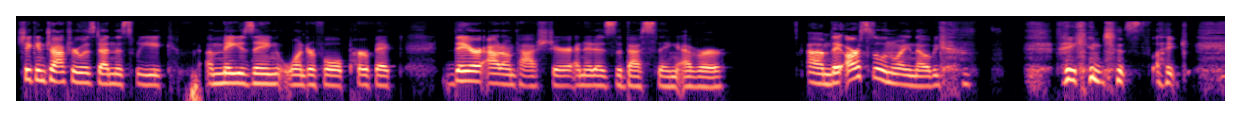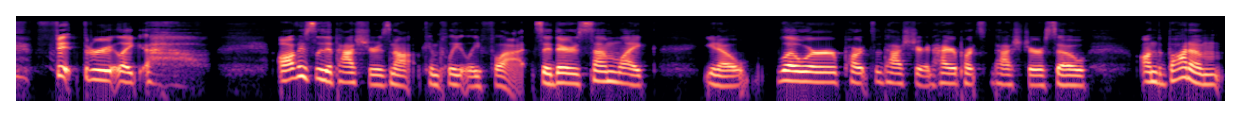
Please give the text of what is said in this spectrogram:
Chicken Tractor was done this week. Amazing, wonderful, perfect. They are out on pasture, and it is the best thing ever. Um, they are still annoying though because they can just like fit through like obviously the pasture is not completely flat. So there's some like you know lower parts of the pasture and higher parts of the pasture. So on the bottom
